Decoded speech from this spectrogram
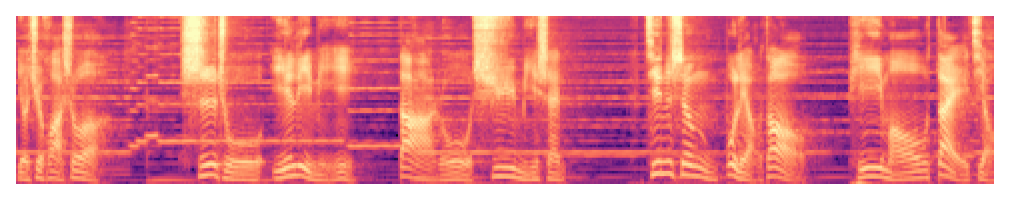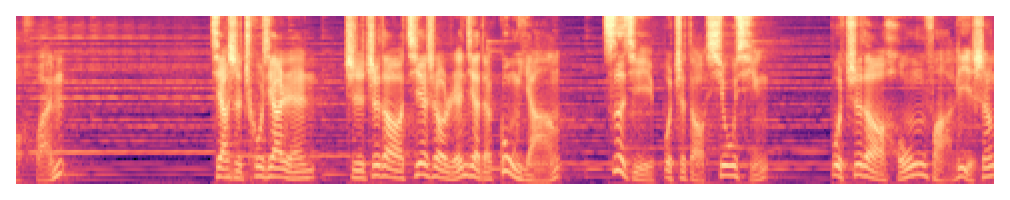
有句话说：“施主一粒米，大如须弥山；今生不了道，披毛戴脚环。”假使出家人只知道接受人家的供养，自己不知道修行。不知道弘法利生，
